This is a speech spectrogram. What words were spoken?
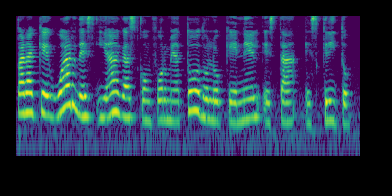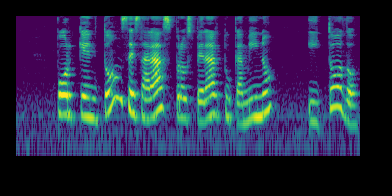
para que guardes y hagas conforme a todo lo que en él está escrito, porque entonces harás prosperar tu camino y todo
